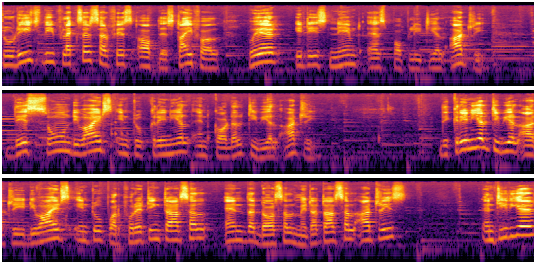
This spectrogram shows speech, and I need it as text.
to reach the flexor surface of the stifle where it is named as popliteal artery. This zone divides into cranial and caudal tibial artery. The cranial tibial artery divides into perforating tarsal and the dorsal metatarsal arteries. Anterior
